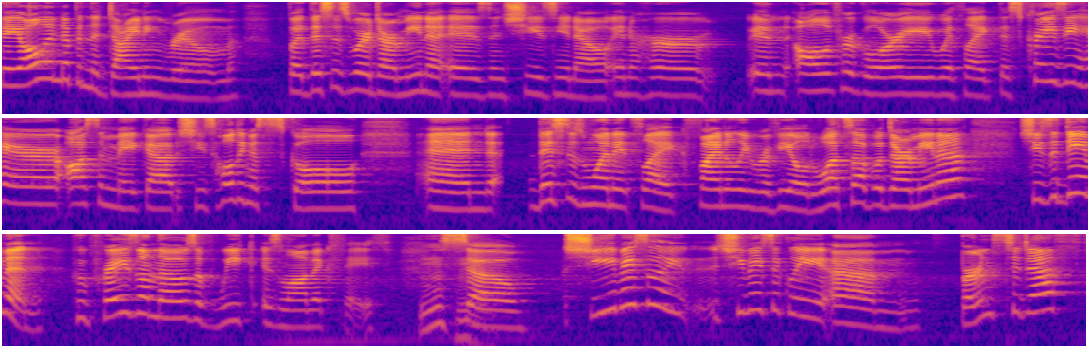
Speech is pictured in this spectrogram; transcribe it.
they all end up in the dining room, but this is where Darmina is, and she's you know in her in all of her glory with like this crazy hair, awesome makeup. She's holding a skull, and this is when it's like finally revealed what's up with Darmina. She's a demon who preys on those of weak Islamic faith. So she basically she basically um, burns to death.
